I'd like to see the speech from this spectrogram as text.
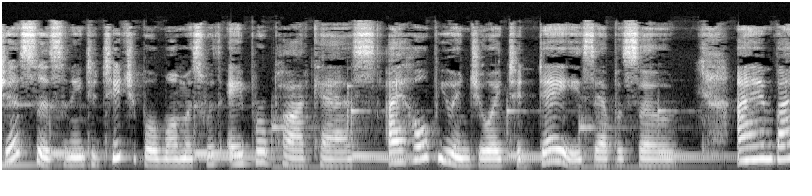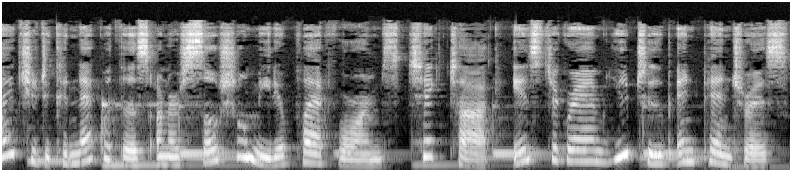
Just listening to Teachable Moments with April podcast. I hope you enjoyed today's episode. I invite you to connect with us on our social media platforms TikTok, Instagram, YouTube, and Pinterest.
